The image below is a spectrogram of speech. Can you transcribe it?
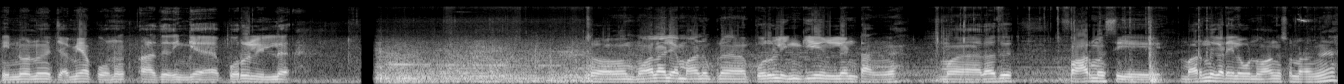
இன்னொன்று ஜம்மியாக போகணும். அது இங்கே பொருள் இல்லை. ஸோ முதலாளி அம்மா அனுப்பின பொருள் இங்கேயும் இல்லைன்ட்டாங்க. ம- அதாவது ஃபார்மசி மருந்து கடையில் ஒன்று வாங்க சொன்னாங்க.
